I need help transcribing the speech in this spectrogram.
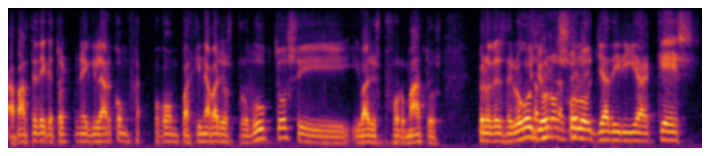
Aparte de que Tony Aguilar compagina varios productos y, varios formatos. Pero desde luego yo no solo ya diría que es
